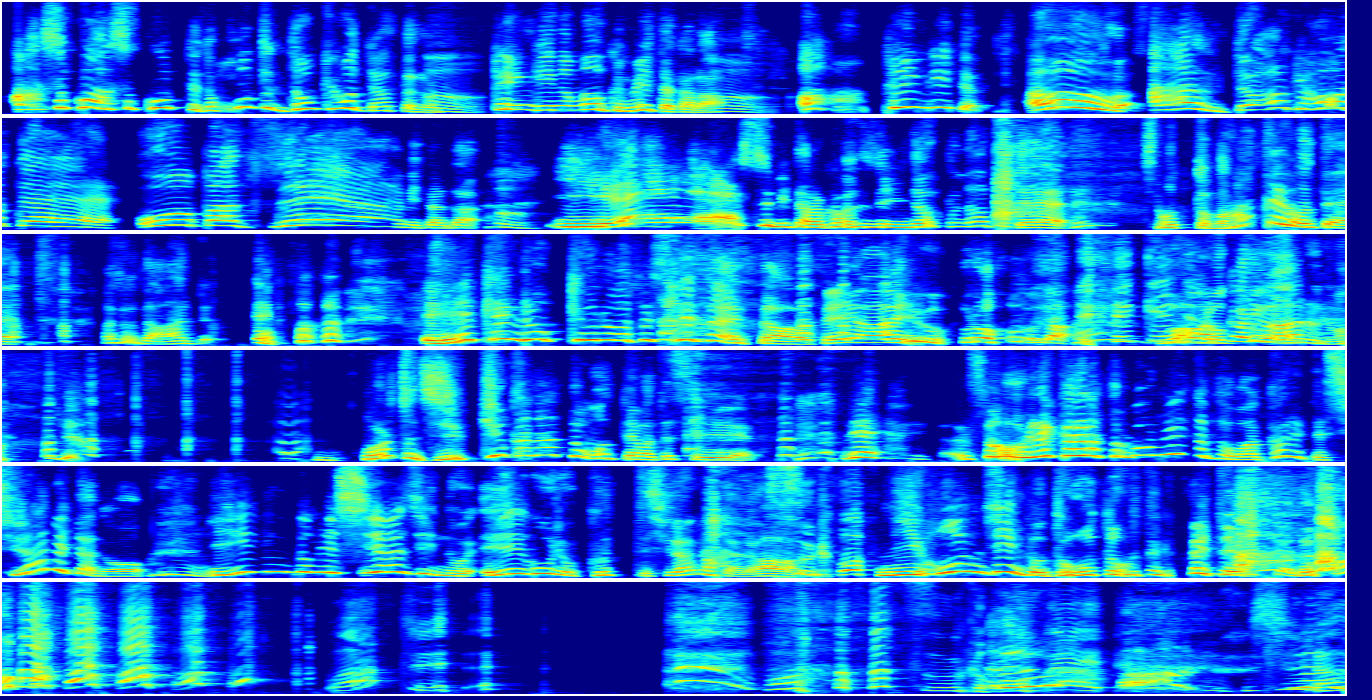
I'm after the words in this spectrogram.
あそこあそこって本当にドンキホーテあったの。ペンギンのマーク見えたから。あ、ペンギンって、Oh, ah, ドンキホーテ! Over there! みたいな、イエースみたいな感じでいなくなって、ちょっと待ってよって。あとだ、え、英検6級の私でさえさ、フェアアイフロームが。英検で6級あるの？この人10級かなと思って、私。で、それからその姉さんと別れて調べたの。インドネシア人の英語力って調べたら、日本人と同等って書いてあったの。マジ？すごい。調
